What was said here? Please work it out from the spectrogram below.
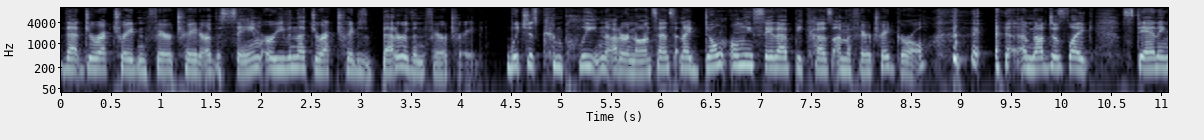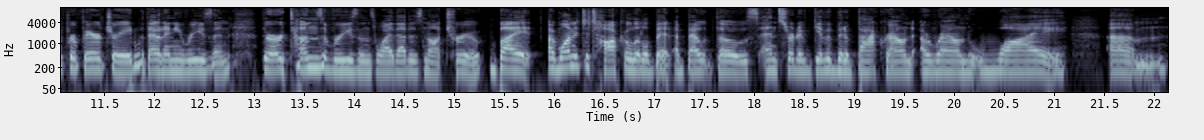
that direct trade and fair trade are the same or even that direct trade is better than fair trade which is complete and utter nonsense. And I don't only say that because I'm a fair trade girl. I'm not just like standing for fair trade without any reason. There are tons of reasons why that is not true. But I wanted to talk a little bit about those and sort of give a bit of background around why. Um,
